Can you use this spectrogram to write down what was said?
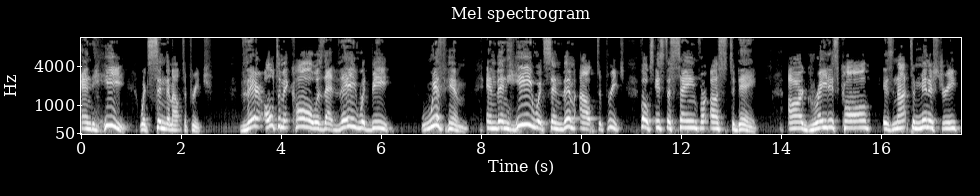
and he would send them out to preach. Their ultimate call was that they would be with him, and then he would send them out to preach. Folks, it's the same for us today. Our greatest call is not to ministry,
